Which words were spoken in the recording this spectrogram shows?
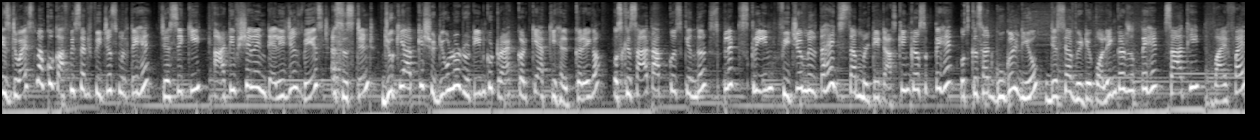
इस डिवाइस में आपको काफ़ी सारे फीचर्स मिलते हैं, जैसे कि आर्टिफिशियल इंटेलिजेंस बेस्ड असिस्टेंट जो कि आपके शेड्यूल और रूटीन को ट्रैक करके आपकी हेल्प करेगा। उसके साथ आपको इसके अंदर स्प्लिट स्क्रीन फीचर मिलता है, जिससे आप मल्टीटास्किंग कर सकते हैं। उसके साथ गूगल डियो जिससे आप वीडियो कॉलिंग कर सकते हैं। साथ ही WiFi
